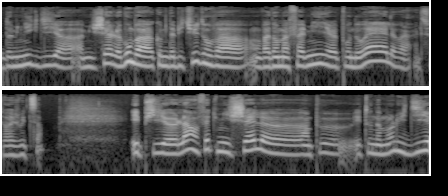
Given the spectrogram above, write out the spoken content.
Dominique dit à, à, Michel bon bah comme d'habitude, on va on va dans ma famille pour Noël. Voilà, elle se réjouit de ça. Et puis là, en fait, Michel, un peu étonnamment, lui dit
